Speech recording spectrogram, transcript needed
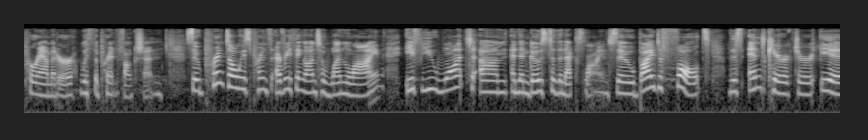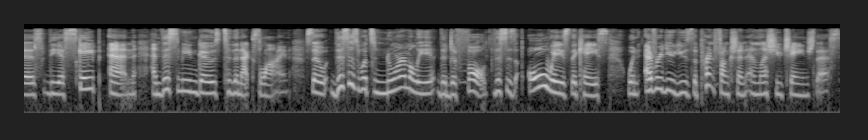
parameter with the print function. So print always prints everything onto one line if you want um, and then goes to the next line. So by default this end character is the escape n and this mean goes to the next line. So this is what's normally the default. This is always the case whenever you use the print function unless you change this.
